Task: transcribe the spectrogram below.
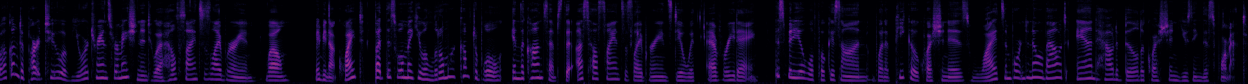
Welcome to part two of your transformation into a health sciences librarian. Well, maybe not quite, but this will make you a little more comfortable in the concepts that us health sciences librarians deal with every day. This video will focus on what a PICO question is, why it's important to know about, and how to build a question using this format.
